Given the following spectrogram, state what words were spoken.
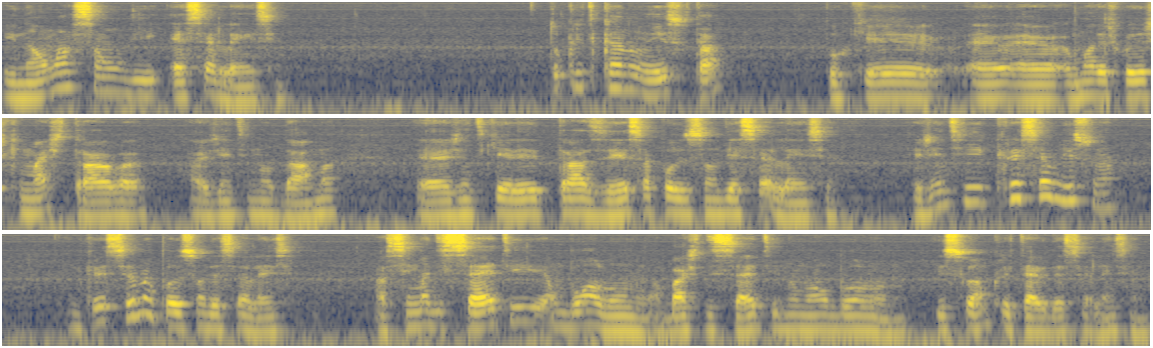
E não uma ação de excelência. Tô criticando nisso, tá? Porque é, é uma das coisas que mais trava a gente no Dharma é a gente querer trazer essa posição de excelência. E a gente cresceu nisso, né? Cresceu na posição de excelência. Acima de 7 é um bom aluno, abaixo de 7 não é um bom aluno. Isso é um critério de excelência. Né?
